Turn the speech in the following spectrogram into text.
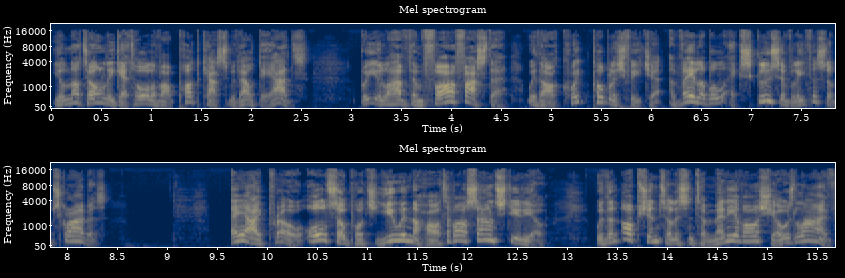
You'll not only get all of our podcasts without the ads, but you'll have them far faster with our quick publish feature available exclusively for subscribers. AI Pro also puts you in the heart of our sound studio with an option to listen to many of our shows live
